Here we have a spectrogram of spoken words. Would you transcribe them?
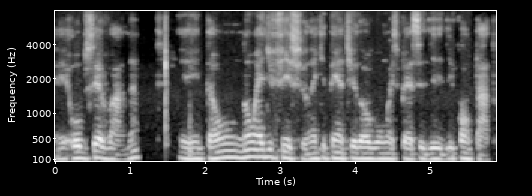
é, observar, né? Então, não é difícil né, que tenha tido alguma espécie de, de contato.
